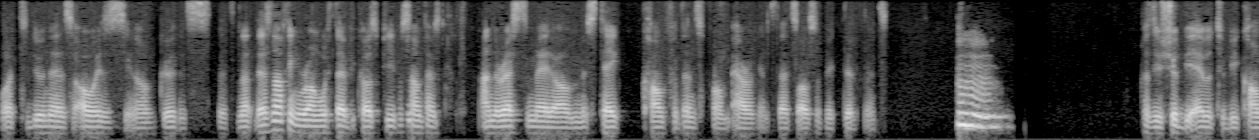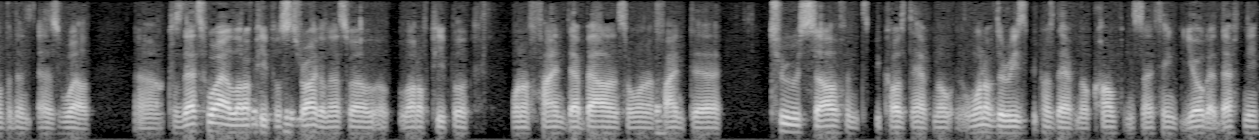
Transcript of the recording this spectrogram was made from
what to do. And that's always you know good. It's, it's not, there's nothing wrong with that because people sometimes underestimate or mistake confidence from arrogance. That's also a big difference. Mm-hmm because you should be able to be confident as well. Because uh, that's why a lot of people struggle. That's why a lot of people want to find their balance or want to find their true self, and because they have no one of the reasons because they have no confidence. I think yoga definitely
